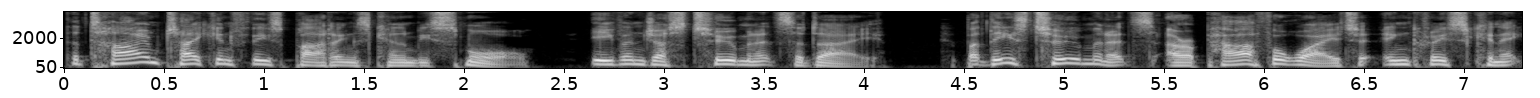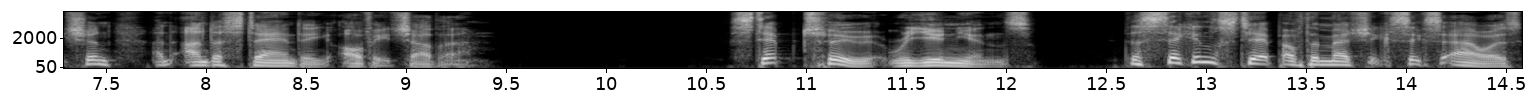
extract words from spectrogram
The time taken for these partings can be small, even just two minutes a day, but these two minutes are a powerful way to increase connection and understanding of each other. Step 2 Reunions. The second step of the Magic Six Hours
